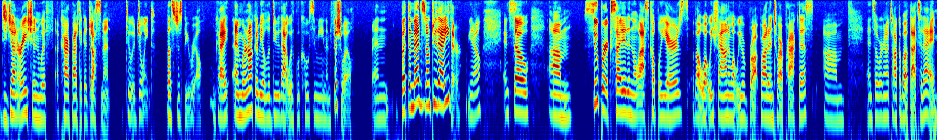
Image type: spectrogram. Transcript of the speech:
degeneration with a chiropractic adjustment to a joint. Let's just be real, okay? And we're not going to be able to do that with glucosamine and fish oil. And but the meds don't do that either, you know. And so, um, super excited in the last couple years about what we found and what we were brought brought into our practice. Um, and so we're going to talk about that today.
